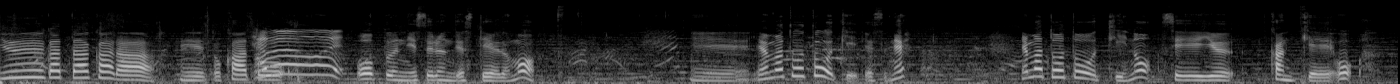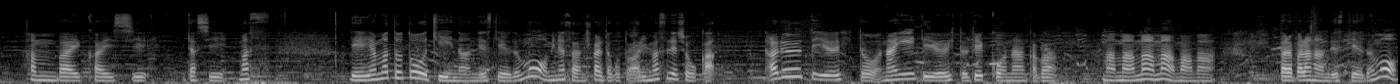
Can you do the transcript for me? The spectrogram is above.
夕方から、えー、とカートをオープンにするんですけれども、えー、大和陶器ですね。大和陶器の精油関係を販売開始いたしますで大和陶器なんですけれども皆さん聞かれたことありますでしょうか？あるっていう人ないっていう人結構なんかばまあまあまあまあまあまあバラバラなんですけれども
